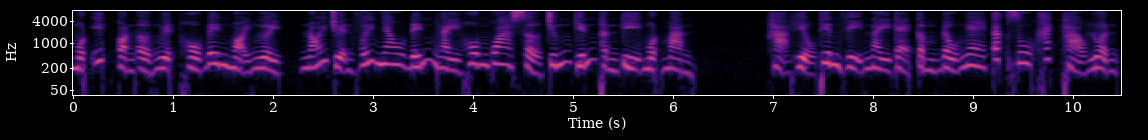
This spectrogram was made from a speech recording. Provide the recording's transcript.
một ít còn ở Nguyệt Hồ bên mọi người, nói chuyện với nhau đến ngày hôm qua sở chứng kiến thần kỳ một màn. Hạ hiểu thiên vị này kẻ cầm đầu nghe các du khách thảo luận,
